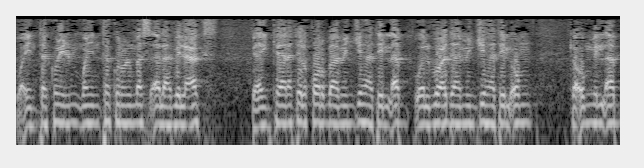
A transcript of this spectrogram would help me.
وإن تكن, وإن تكن المسألة بالعكس بأن كانت القربى من جهة الأب والبعد من جهة الأم كأم الأب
